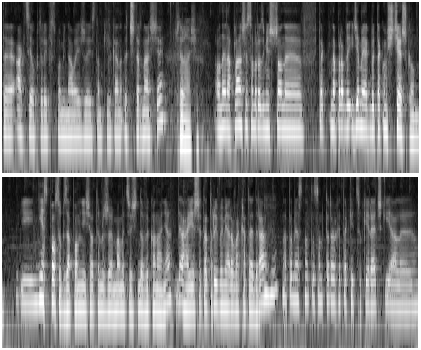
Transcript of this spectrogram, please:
te akcje, o których wspominałeś, że jest tam kilka, 14? 14 one na planszy są rozmieszczone, w, tak naprawdę idziemy jakby taką ścieżką i nie sposób zapomnieć o tym, że mamy coś do wykonania. Aha, jeszcze ta trójwymiarowa katedra, mhm. natomiast no, to są trochę takie cukiereczki, ale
